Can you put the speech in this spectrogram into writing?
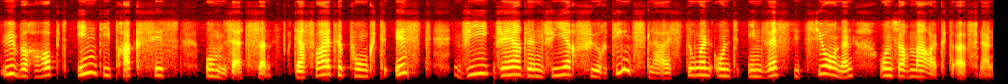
überhaupt in die Praxis umsetzen? Der zweite Punkt ist, wie werden wir für Dienstleistungen und Investitionen unser Markt öffnen?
